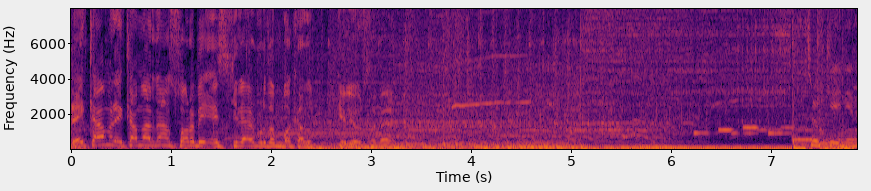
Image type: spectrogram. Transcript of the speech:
Reklam reklamlardan sonra bir eskiler buradan bakalım. Geliyoruz efendim. Türkiye'nin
